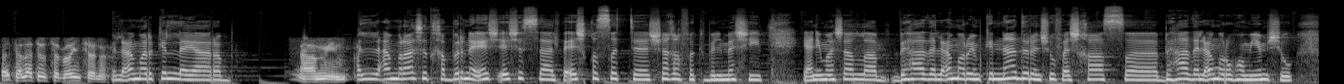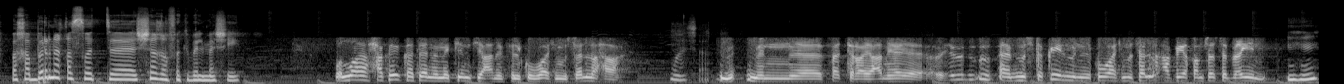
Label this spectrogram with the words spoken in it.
73 سنة. العمر كله يا رب. آمين. العم راشد خبرنا إيش إيش السالفة إيش قصة شغفك بالمشي؟ يعني ما شاء الله بهذا العمر يمكن نادر نشوف أشخاص بهذا العمر وهم يمشوا. فخبرنا قصة شغفك بالمشي. والله حقيقة أنا كنت يعني في القوات المسلحة ما شاء الله. من آه، فترة يعني آه، مستقيل من القوات المسلحة في 75 مهم.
